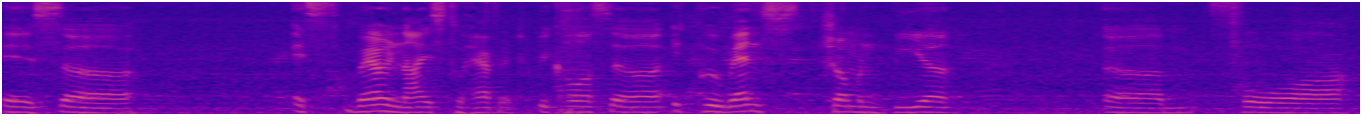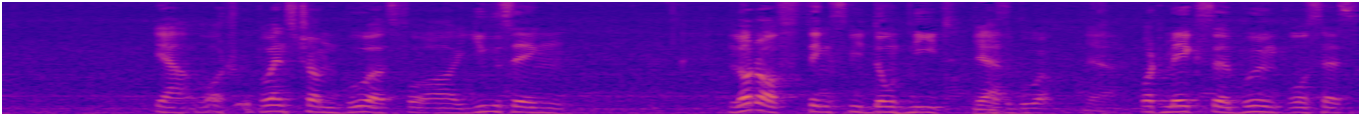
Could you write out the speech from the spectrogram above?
is uh, it's very nice to have it because uh, it prevents German beer um, for yeah, or it prevents German brewers for using a lot of things we don't need Yeah. as a brewer. Yeah, What makes the brewing process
